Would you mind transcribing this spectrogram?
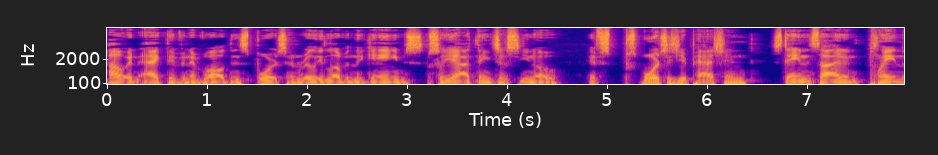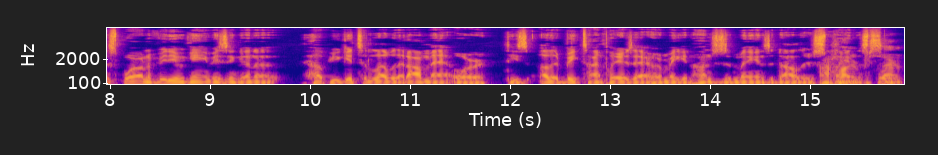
out and active and involved in sports and really loving the games. So yeah, I think just you know if sports is your passion, staying inside and playing the sport on a video game isn't gonna help you get to the level that I'm at or these other big time players at who are making hundreds of millions of dollars A playing the sport.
